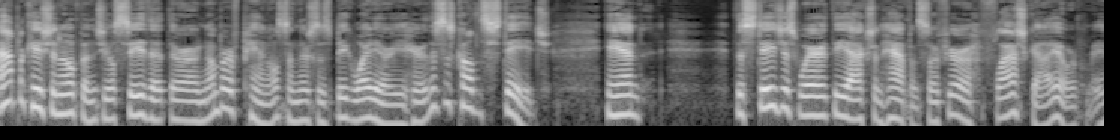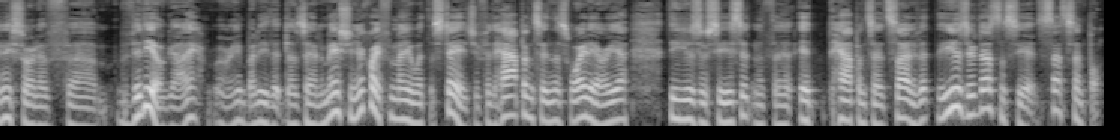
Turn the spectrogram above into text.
application opens, you'll see that there are a number of panels, and there's this big white area here. This is called the stage. And the stage is where the action happens. So if you're a flash guy or any sort of um, video guy or anybody that does animation, you're quite familiar with the stage. If it happens in this white area, the user sees it, and if the, it happens outside of it, the user doesn't see it. It's that simple.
